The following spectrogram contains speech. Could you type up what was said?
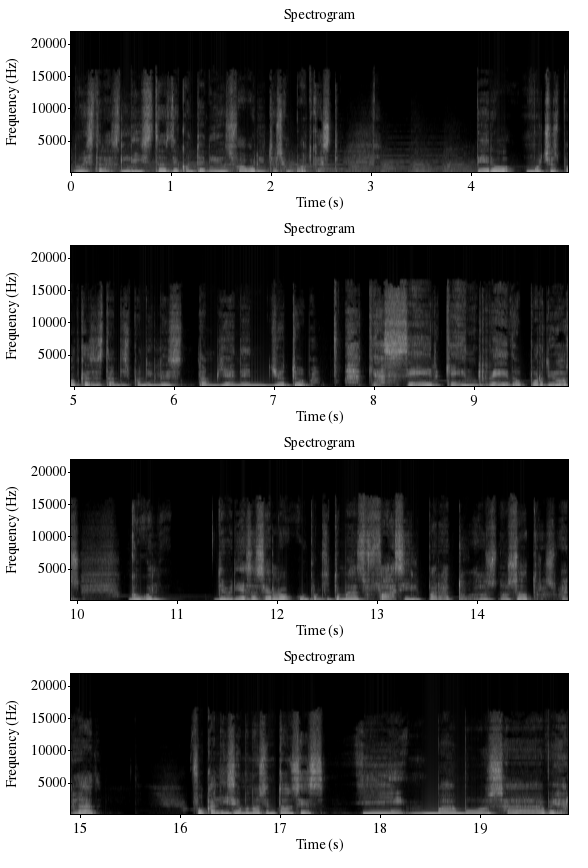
nuestras listas de contenidos favoritos en podcast. Pero muchos podcasts están disponibles también en YouTube. Ah, ¿Qué hacer? ¿Qué enredo? Por Dios, Google, deberías hacerlo un poquito más fácil para todos nosotros, ¿verdad? Focalicémonos entonces y vamos a ver.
